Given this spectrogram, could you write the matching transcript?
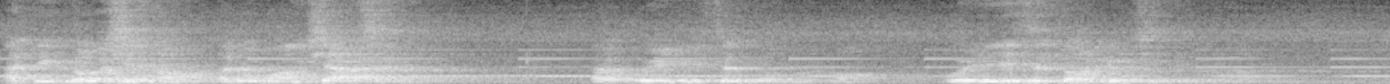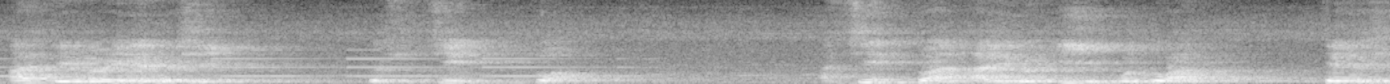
啊，顶头线哦，啊，就往下沉，啊，尾离正中嘛，哦，尾离正中有几个嘛，啊，顶头线就是就是进断，啊，进断，啊，你就意不断，这就是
